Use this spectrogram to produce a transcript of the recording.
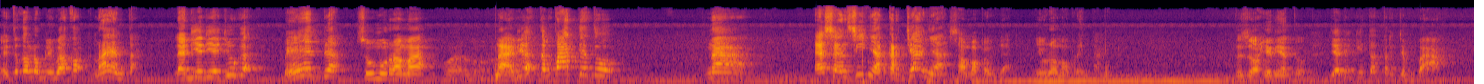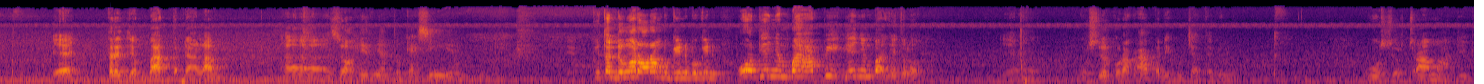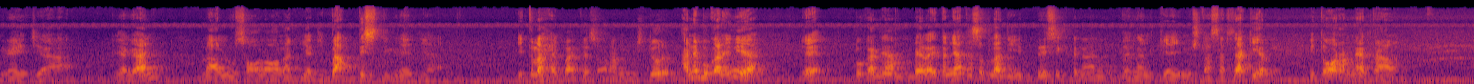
Lah itu kalau beli bako merentah. Lah dia dia juga beda sumur sama Nah, dia tempatnya tuh. Nah, esensinya kerjanya sama apa enggak? Nyuruh sama perintah. Itu zahirnya tuh. Jadi kita terjebak ya, terjebak ke dalam uh, zohirnya tuh casingnya. Kita dengar orang begini-begini, oh dia nyembah api, dia nyembah gitu loh. Ya, Gus kurang apa dihujatnya dulu? Gus Dur ceramah di gereja, ya kan? Lalu seolah-olah dia dibaptis di gereja. Itulah hebatnya seorang Gus Dur. Aneh bukan ini ya, ya bukannya membelai ternyata setelah dibisik dengan dengan Kiai Mustasar Zakir itu orang netral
